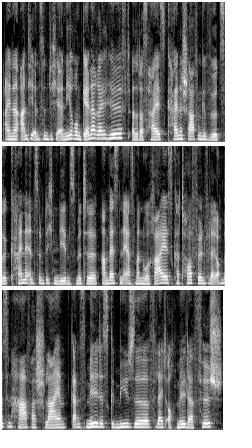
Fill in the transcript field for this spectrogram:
Eine antientzündliche Ernährung generell hilft, also das heißt keine scharfen Gewürze, keine entzündlichen Lebensmittel, am besten erstmal nur Reis, Kartoffeln, vielleicht auch ein bisschen Haferschleim, ganz mildes Gemüse, vielleicht auch milder Fisch,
